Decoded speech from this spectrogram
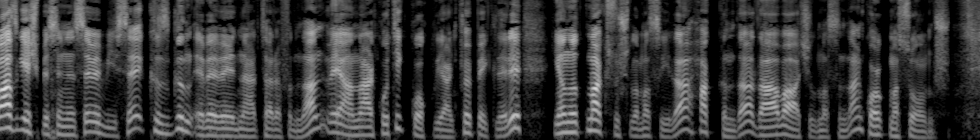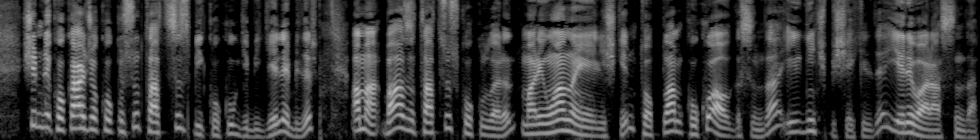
Vazgeçmesinin sebebi ise kızgın ebeveynler tarafından veya narkotik koklayan köpekleri yanıltmak suçlamasıyla hakkında dava açılmasından korkması olmuş. Şimdi kokarca kokusu tatsız bir koku gibi gelebilir ama bazı tatsız kokuların marihuana'ya ilişkin toplam koku algısında ilginç bir şekilde yeri var aslında.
